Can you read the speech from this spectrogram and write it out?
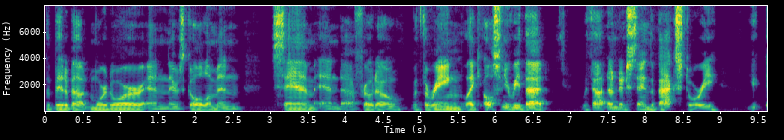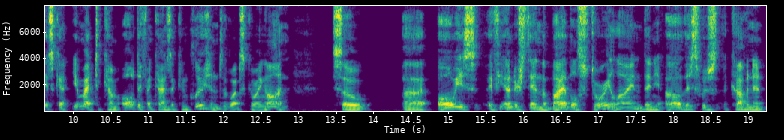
the bit about Mordor and there's Gollum and Sam and uh, Frodo with the ring. Like all of a sudden you read that without understanding the backstory, you, it's got, you might come all different kinds of conclusions of what's going on. So uh, always, if you understand the Bible storyline, then you, oh, this was a covenant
